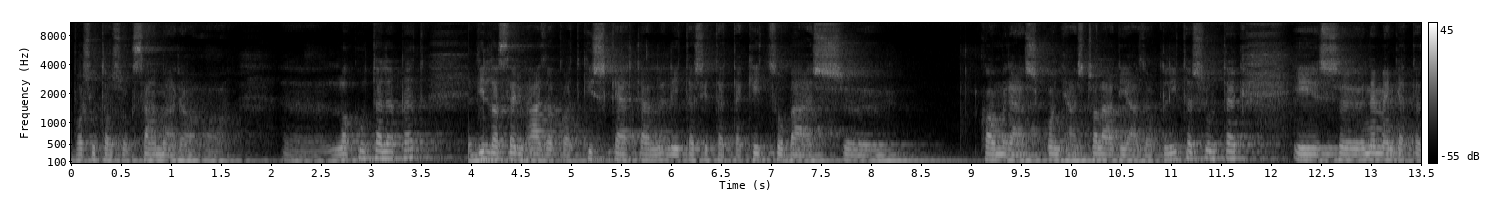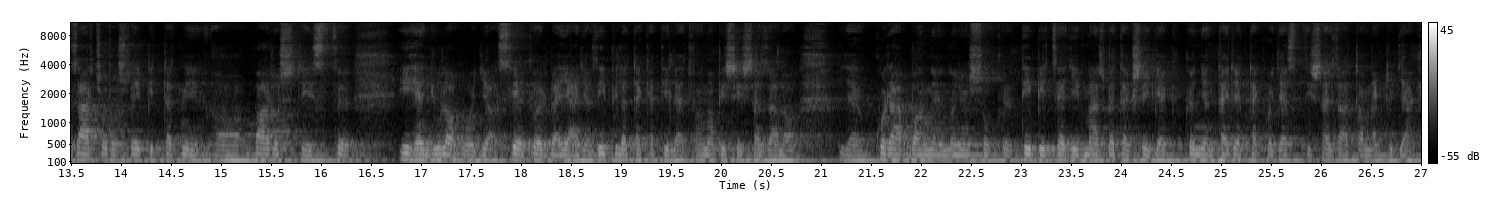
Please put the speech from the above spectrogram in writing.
vasutasok számára a lakótelepet. Villaszerű házakat kiskertel létesítettek, kétszobás, kamrás, konyhás családi házak létesültek, és nem engedte zárcsorosra építetni a városrészt Éhen Gyula, hogy a szélkörben járja az épületeket, illetve a nap is, és ezzel a, ugye korábban nagyon sok TBC egyéb más betegségek könnyen terjedtek, hogy ezt is ezáltal meg tudják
